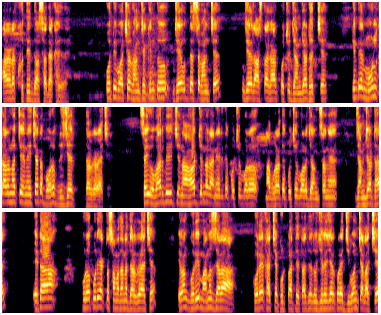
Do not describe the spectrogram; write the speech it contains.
আর একটা ক্ষতির দশা দেখা যায়। প্রতি বছর ভাঙছে, কিন্তু যে উদ্দেশ্যে ভাঙছে, যে রাস্তাঘাট প্রচুর জামজাট হচ্ছে কিন্তু এর মূল কারণ হচ্ছে এনএইচে একটা বড় ব্রিজের দরকার আছে। সেই ওভারব্রিজ না হওয়ার জন্য রানিয়ারিতে প্রচুর বড় নাভঘোড়াতে প্রচুর বড় জংশনে জামজাট হয়। এটা পুরোপুরি একটা সমাধানের দরকার আছে এবং গরিব মানুষ যারা করে খাচ্ছে ফুটপাতে, তাদের রুজি রোজগার করে জীবন চালাচ্ছে,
